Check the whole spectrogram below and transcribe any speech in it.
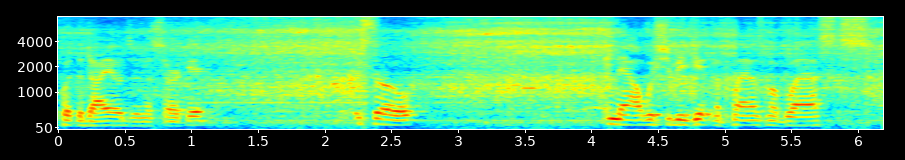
put the diodes in the circuit. So now we should be getting the plasma blasts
